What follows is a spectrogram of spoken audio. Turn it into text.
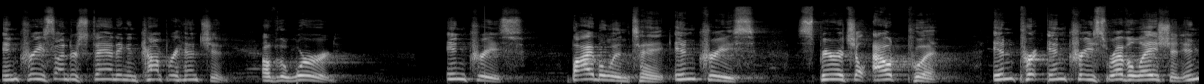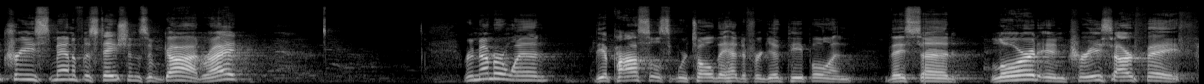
increased understanding and comprehension of the word increase Bible intake, increase spiritual output, increase revelation, increase manifestations of God, right? Remember when the apostles were told they had to forgive people and they said, Lord, increase our faith.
